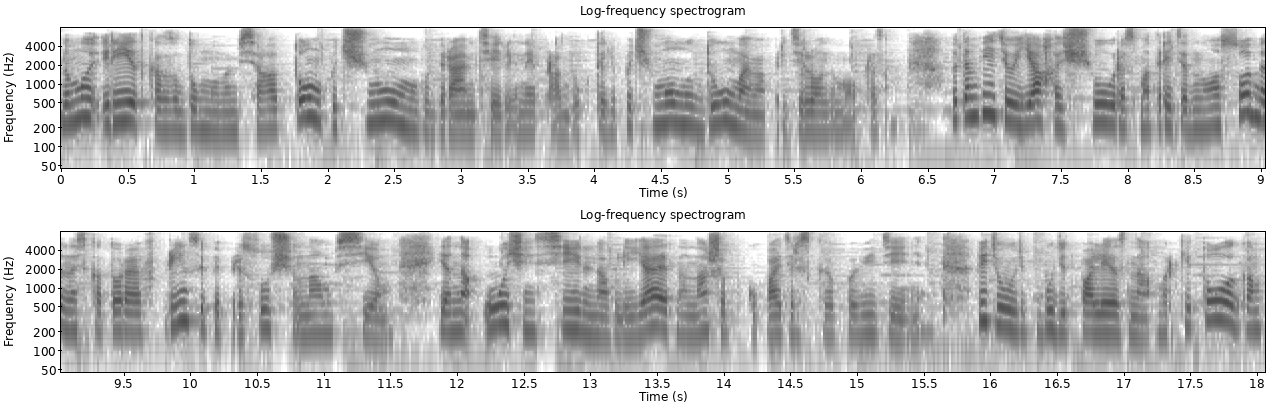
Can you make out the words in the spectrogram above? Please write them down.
но мы редко задумываемся о том, почему мы выбираем те или иные продукты или почему мы думаем определенным образом. В этом видео я хочу рассмотреть одну особенность, которая в принципе присуща нам всем, и она очень сильно влияет на наше покупательское поведение. Видео будет полезно маркетологам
